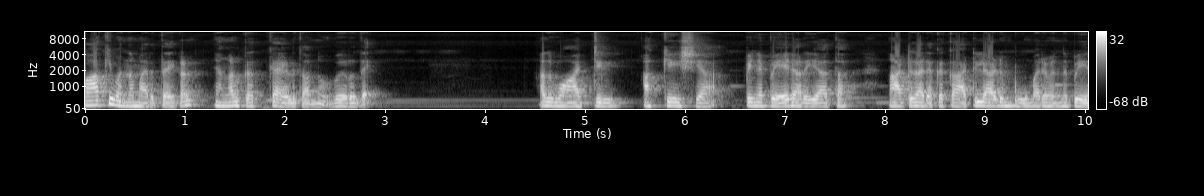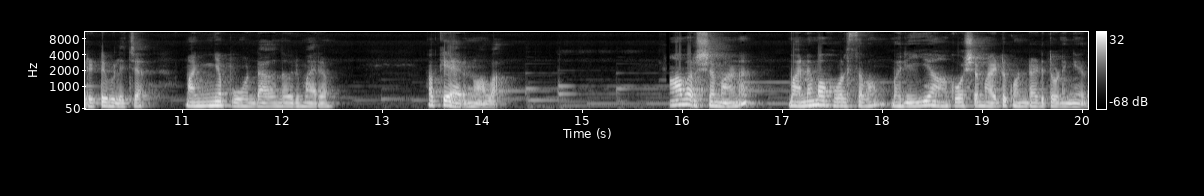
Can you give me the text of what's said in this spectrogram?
ബാക്കി വന്ന മരത്തൈകൾ ഞങ്ങൾക്കൊക്കെ അയാൾ തന്നു വെറുതെ. അത് വാറ്റിൽ അക്കേഷ്യ പിന്നെ പേരറിയാത്ത നാട്ടുകാരൊക്കെ കാറ്റിലാടും പൂമരം എന്ന് പേരിട്ട് വിളിച്ച മഞ്ഞപ്പൂ ഉണ്ടാകുന്ന ഒരു മരം ഒക്കെയായിരുന്നു അവ. ആ വർഷമാണ് വനമഹോത്സവം വലിയ ആഘോഷമായിട്ട് കൊണ്ടാടി തുടങ്ങിയത്.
